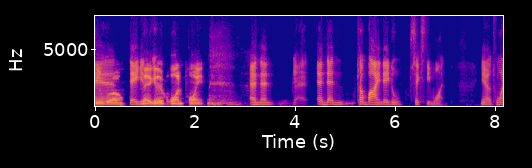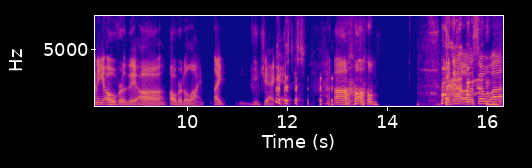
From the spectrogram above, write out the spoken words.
too, bro. and They get, Negative one point. and then and then combined they do 61 you know 20 over the uh over the line like you jackasses um but now uh, so uh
